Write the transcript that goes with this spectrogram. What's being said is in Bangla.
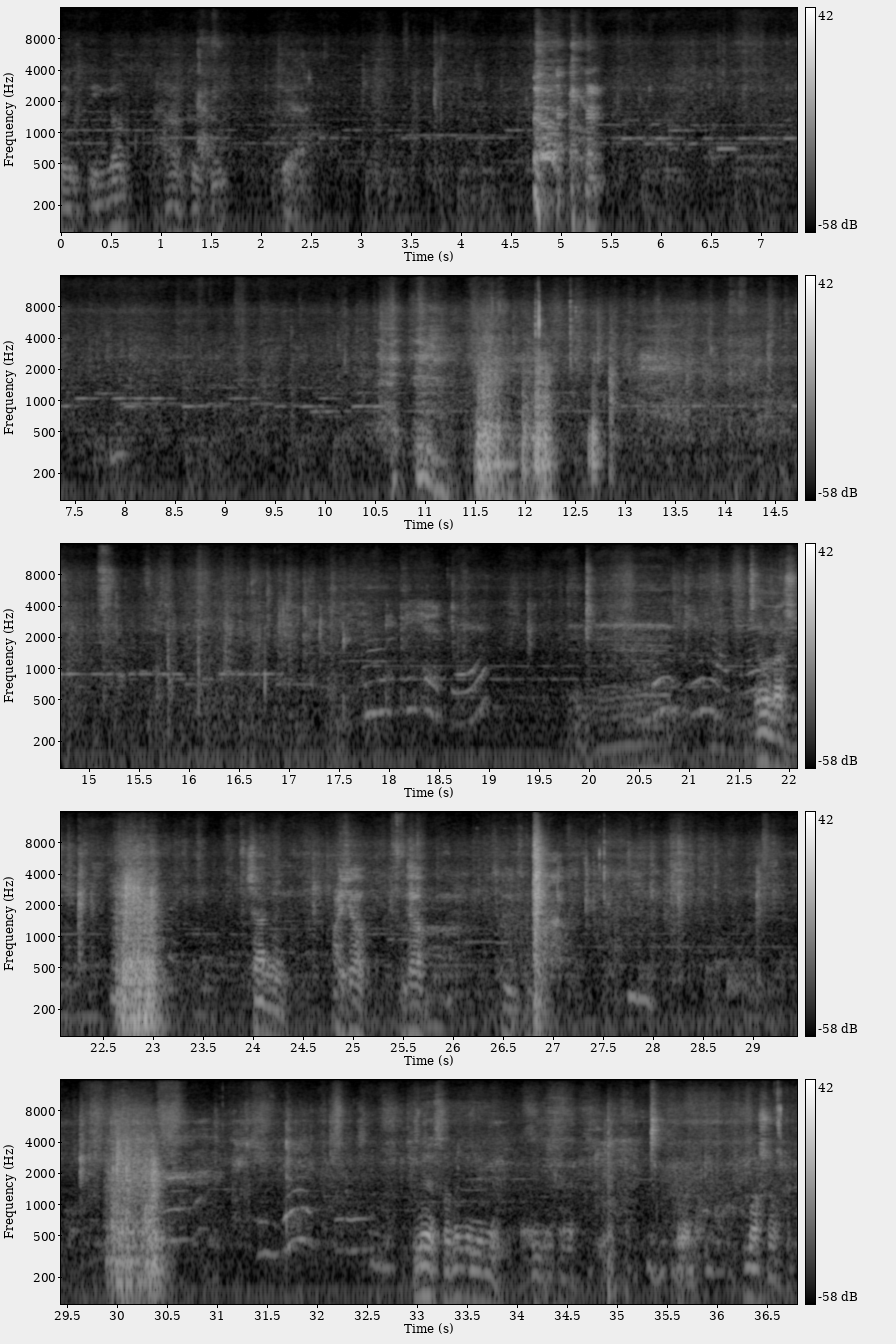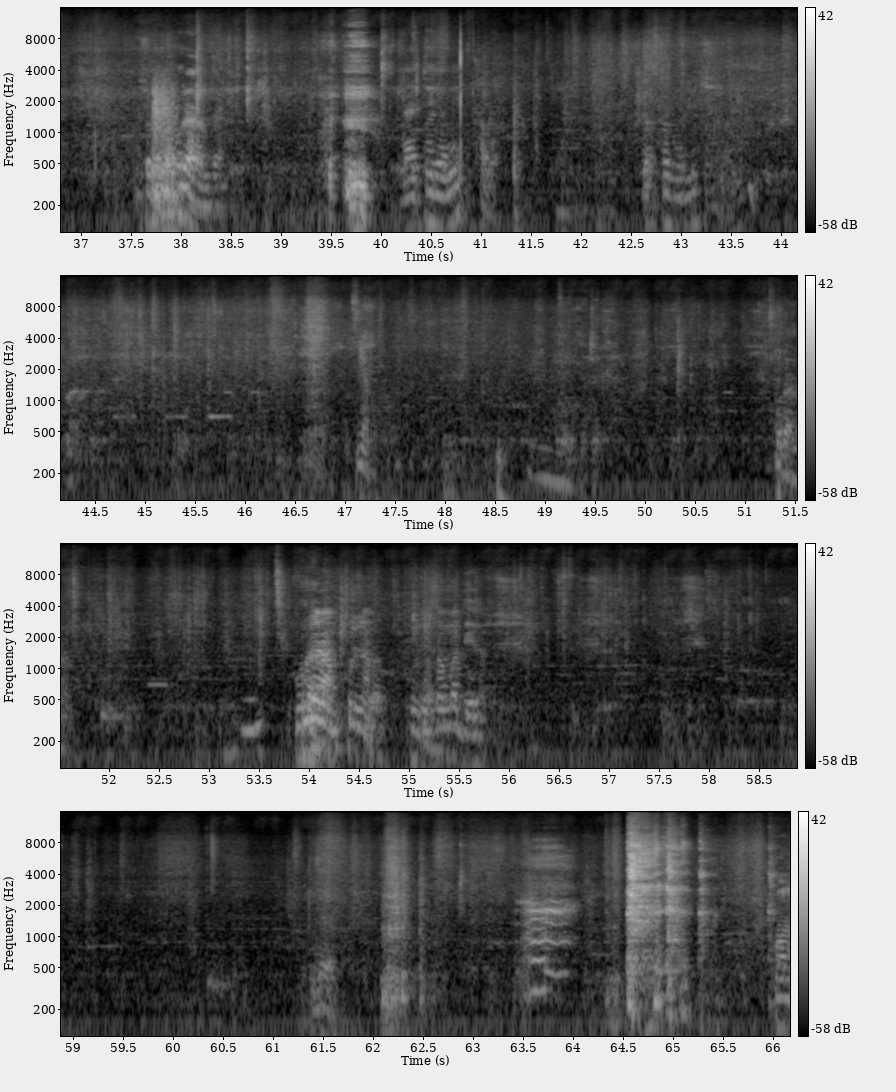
rating note how to be there. নিয়ে সবাই নেবে বসো সব পুরো আরাম দেয় লাইট ধরে আমি খাব কথা বলি পুরো আরাম পুরো নাম ফুল নাম মোসাম্মদ দিলাম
